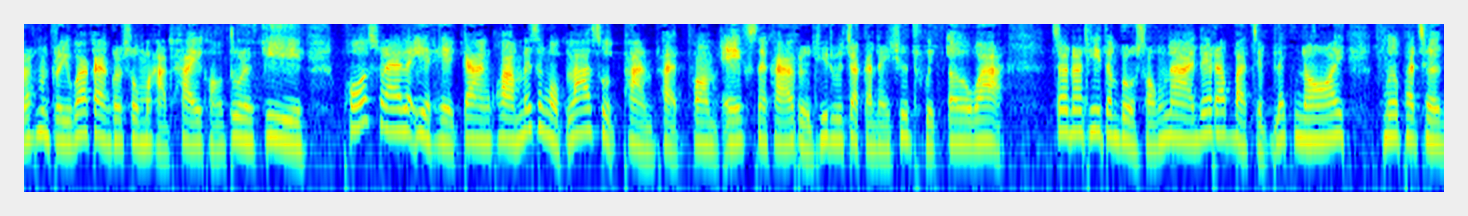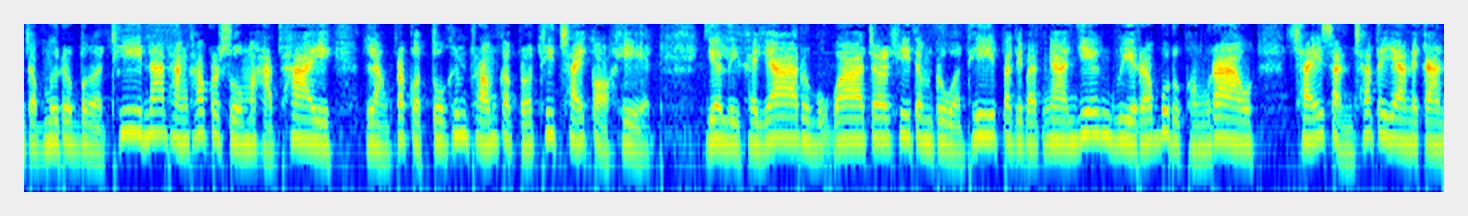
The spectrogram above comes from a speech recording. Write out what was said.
รัฐมนตรีว่าการกระทรวงมหาดไทยของตุรกี โพสต์รายละเอียดเหตุการณ์ความไม่สงบล่าสุดผ่านแพลตฟอร์ม X นะคะ หรือที่รู้จักกันในชื่อ Twitter ว่าเจ้าหน้าที่ตำรวจสองนายได้รับบาดเจ็บเล็กน้อย เมื่อเผชิญกับมือระเบิดที่หน้าทางเข้ากระทรวงมหาดไทย หลังปรากฏตัวขึ้นพร้อมกับรถที่ใช้ก่อเหตุ เยลีคายาระบุว่าเจ้าหน้าที่ตำรวจที่ปฏิบัติงานเยี่ยงวีรบุรุษของเรา ใช้สัญชาตญาณในการ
